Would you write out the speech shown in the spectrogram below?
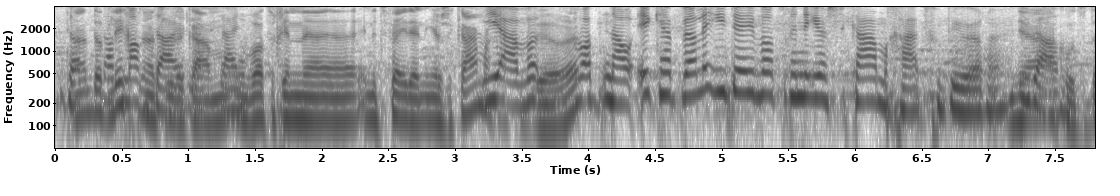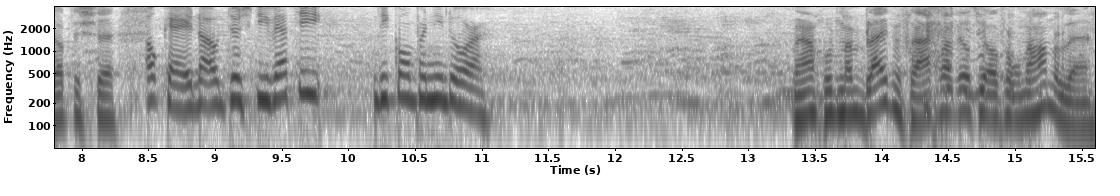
Dat, Nou, dat, ligt mag er natuurlijk aan zijn. wat er in, eh, in de Tweede en Eerste Kamer ja, gaat gebeuren. wat, nou, ik heb wel een idee wat er in de Eerste Kamer gaat gebeuren. Ja, dan? goed. Dat is, eh, Oké, nou, dus die wet die, die komt er niet door. Nou goed, maar blijf me vragen, waar wilt u over onderhandelen?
